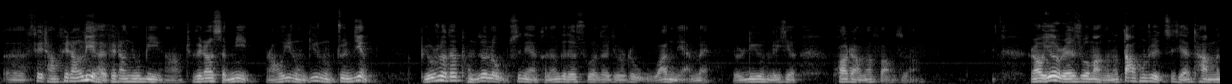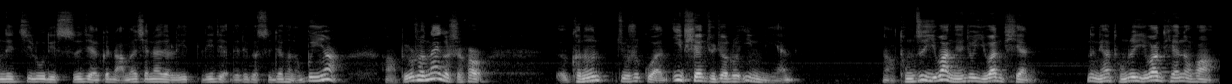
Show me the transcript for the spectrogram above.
呃，非常非常厉害，非常牛逼啊，就非常神秘，然后一种一种尊敬。比如说他统治了五十年，可能给他说的就是五万年呗，就是利用这些夸张的方式啊。然后也有人说嘛，可能大洪水之前他们的记录的时间跟咱们现在的理理解的这个时间可能不一样啊。比如说那个时候。呃，可能就是管一天就叫做一年，啊，统治一万年就一万天，那你看统治一万天的话，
